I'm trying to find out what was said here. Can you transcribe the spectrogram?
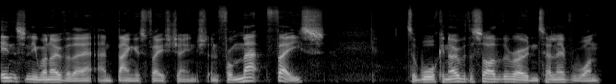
Instantly went over there and bang, his face changed. And from that face to walking over the side of the road and telling everyone,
